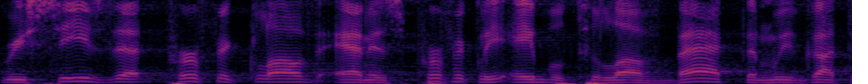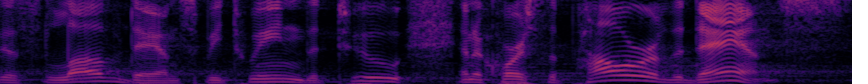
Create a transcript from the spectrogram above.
receives that perfect love and is perfectly able to love back, then we've got this love dance between the two. And of course, the power of the dance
